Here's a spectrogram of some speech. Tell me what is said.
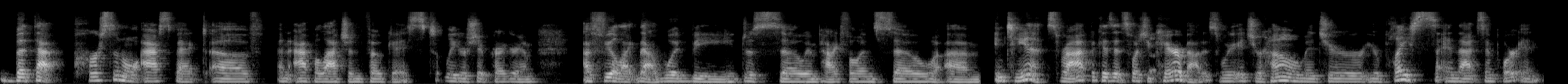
But that personal aspect of an Appalachian focused leadership program, I feel like that would be just so impactful and so um, intense, right? Because it's what you care about. It's where it's your home, it's your your place, and that's important.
